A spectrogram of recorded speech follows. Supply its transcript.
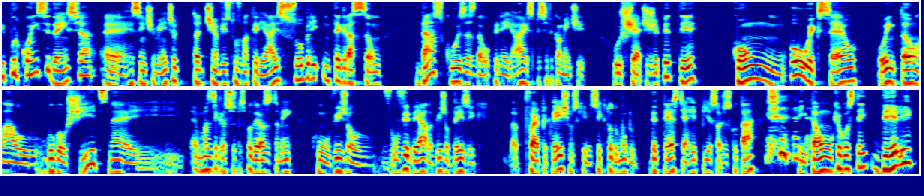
E por coincidência, é, recentemente eu tinha visto uns materiais sobre integração das coisas da OpenAI, especificamente o Chat GPT, com ou o Excel, ou então lá o Google Sheets, né? E, e umas integrações mais poderosas também com o Visual, o VBA, o Visual Basic for Applications, que eu sei que todo mundo detesta e arrepia só de escutar. Então, o que eu gostei dele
